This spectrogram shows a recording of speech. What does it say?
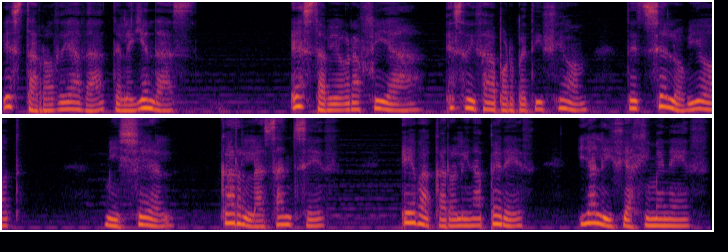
está rodeada de leyendas. Esta biografía es realizada por petición de Chelo Biot, Michelle, Carla Sánchez, Eva Carolina Pérez y Alicia Jiménez.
